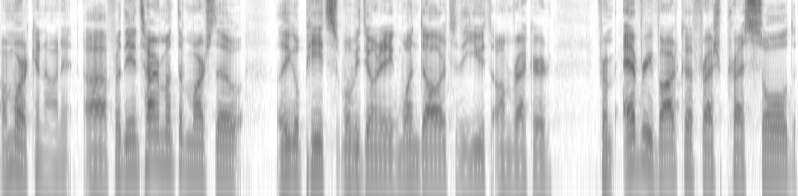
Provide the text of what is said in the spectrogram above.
I'm working on it. Uh, for the entire month of March, though, Illegal Pete's will be donating $1 to the youth on record from every vodka fresh press sold.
